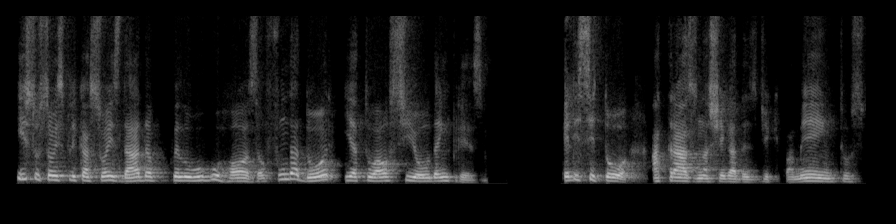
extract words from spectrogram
Isso são explicações dadas pelo Hugo Rosa, o fundador e atual CEO da empresa. Ele citou atraso na chegada de equipamentos,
